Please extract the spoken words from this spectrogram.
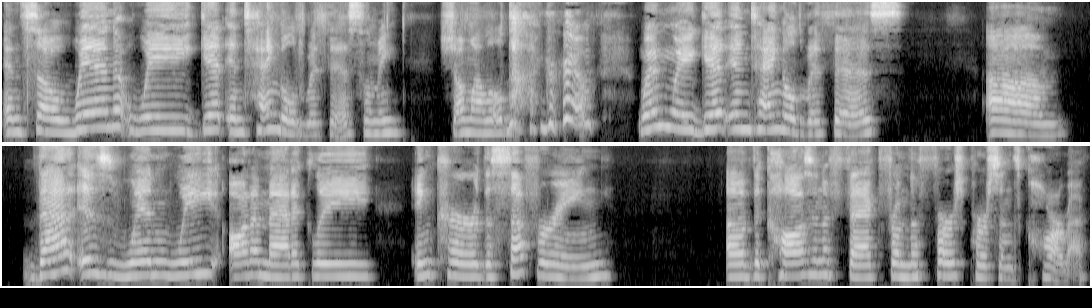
And so, when we get entangled with this, let me show my little diagram. When we get entangled with this, um, that is when we automatically incur the suffering of the cause and effect from the first person's karma.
